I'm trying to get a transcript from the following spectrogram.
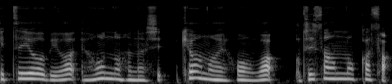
月曜日は絵本の話。今日の絵本はおじさんの傘。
